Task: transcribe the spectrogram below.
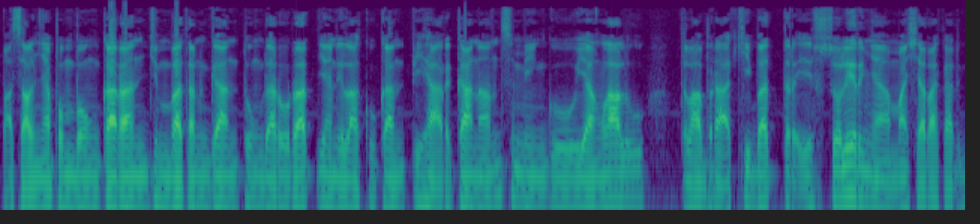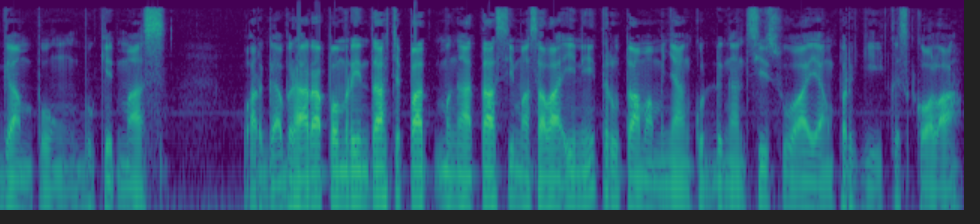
Pasalnya pembongkaran jembatan gantung darurat yang dilakukan pihak rekanan seminggu yang lalu telah berakibat terisolirnya masyarakat Gampung Bukit Mas. Warga berharap pemerintah cepat mengatasi masalah ini terutama menyangkut dengan siswa yang pergi ke sekolah.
